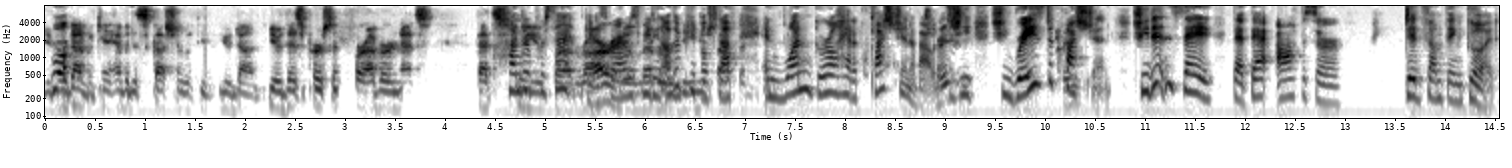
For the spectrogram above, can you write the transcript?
You're, well, done. We can't have a discussion with you. You're done. You're this person forever, and that's that's hundred percent. That's where I was reading other people's stuff, and, and, one girl had a question about it. She she raised a question. She didn't say that that officer did something good.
